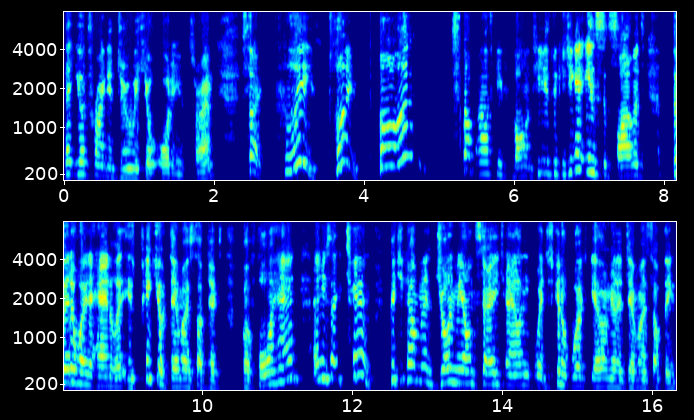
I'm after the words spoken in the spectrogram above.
that you're trying to do with your audience, right? So please, please, please Stop asking for volunteers because you get instant silence. Better way to handle it is pick your demo subjects beforehand and you say, Tim, could you come and join me on stage and we're just going to work together. I'm going to demo something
